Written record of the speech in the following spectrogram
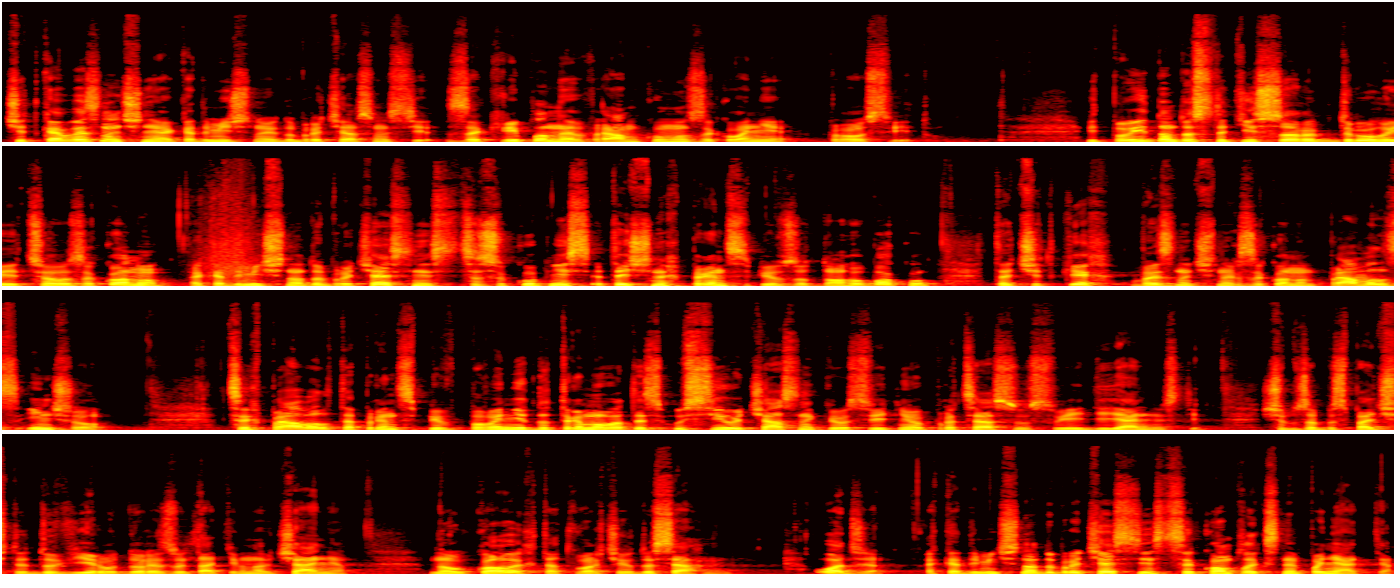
Чітке визначення академічної доброчесності закріплене в рамковому законі про освіту. Відповідно до статті 42 цього закону, академічна доброчесність це сукупність етичних принципів з одного боку та чітких визначених законом правил з іншого. Цих правил та принципів повинні дотримуватись усі учасники освітнього процесу своєї діяльності, щоб забезпечити довіру до результатів навчання, наукових та творчих досягнень. Отже, академічна доброчесність це комплексне поняття.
